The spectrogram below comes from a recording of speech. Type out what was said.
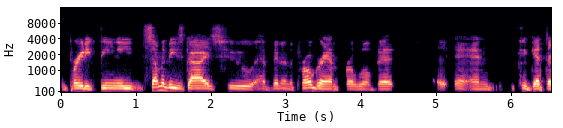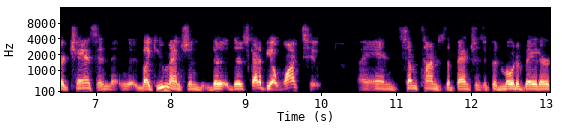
Brady Feeney, some of these guys who have been in the program for a little bit and could get their chance. And like you mentioned, there, has got to be a want to. And sometimes the bench is a good motivator.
